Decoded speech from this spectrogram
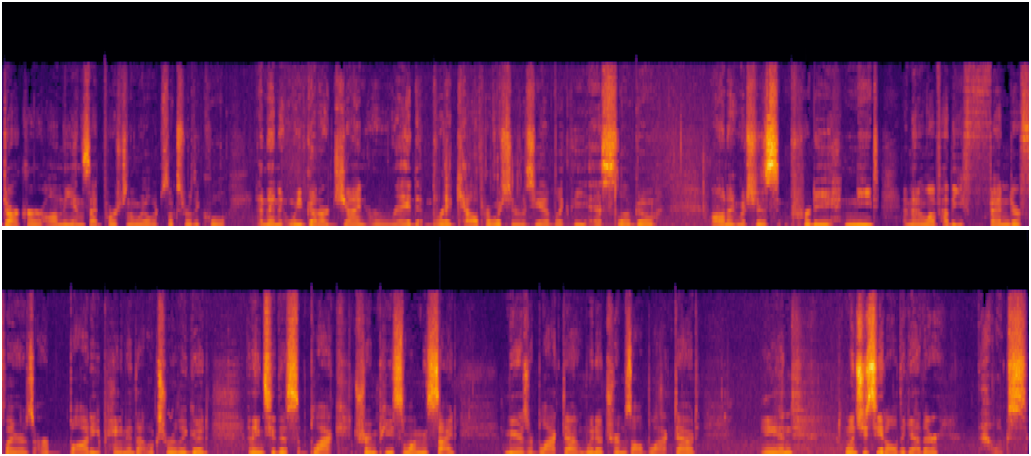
darker on the inside portion of the wheel, which looks really cool. And then we've got our giant red brake caliper, which notice you have like the S logo on it, which is pretty neat. And then I love how the fender flares are body painted. That looks really good. And then you can see this black trim piece along the side. Mirrors are blacked out, window trim's all blacked out. And once you see it all together, that looks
